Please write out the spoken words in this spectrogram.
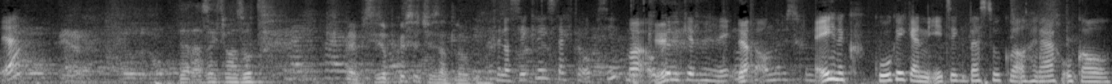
Ja? Ja, dat is echt wel zot. Ik ben precies op kussentjes aan het lopen. Ik vind dat zeker een slechte optie, maar ook een keer vergelijken met de andere schoenen. Eigenlijk kook ik en eet ik best ook wel graag, ook al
